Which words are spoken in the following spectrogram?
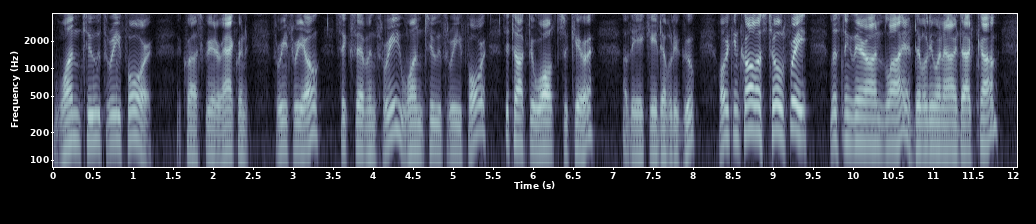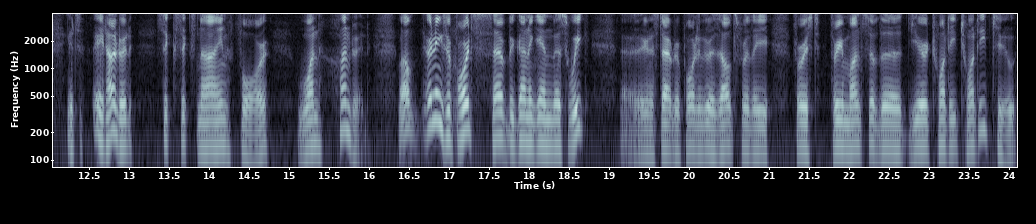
1234 across Greater Akron, 330 673 1234 to talk to Walt Secura of the AKW Group. Or you can call us toll free, listening there online at WNR.com. It's 800 669 100. Well, earnings reports have begun again this week. Uh, they're going to start reporting the results for the first three months of the year 2022.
